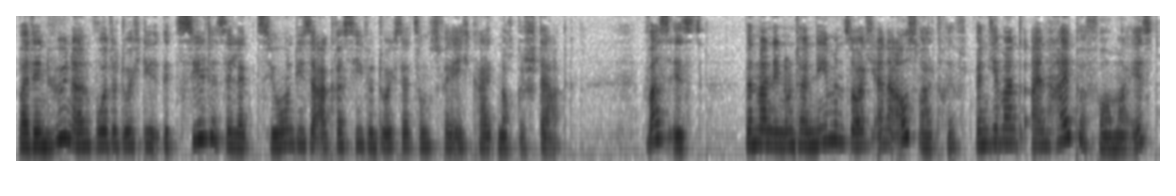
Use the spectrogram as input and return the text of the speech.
Bei den Hühnern wurde durch die gezielte Selektion diese aggressive Durchsetzungsfähigkeit noch gestärkt. Was ist, wenn man in Unternehmen solch eine Auswahl trifft? Wenn jemand ein High-Performer ist,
